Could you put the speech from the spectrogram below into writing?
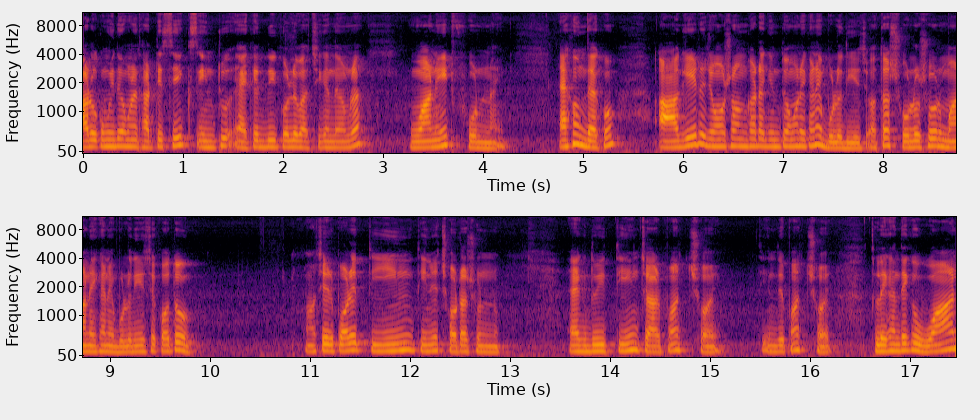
আরও কমিয়ে দেবো মানে থার্টি সিক্স ইন্টু একের দুই করলে পাচ্ছি কিন্তু আমরা ওয়ান এইট ফোর নাইন এখন দেখো, আগের জনসংখ্যাটা কিন্তু আমার এখানে বলে দিয়েছে, অর্থাৎ ষোলোশোর মান এখানে বলে দিয়েছে কত? পাঁচের পরে তিন, তিনে ছটা শূন্য, এক, দুই, তিন, চার, পাঁচ, ছয়, তিন, দুই, পাঁচ, ছয়। তাহলে এখান থেকে ওয়ান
